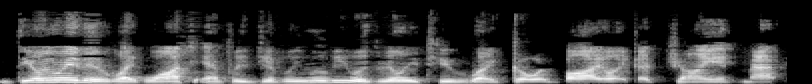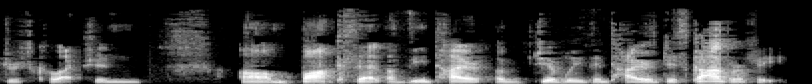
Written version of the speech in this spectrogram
the, only way to like watch every Ghibli movie was really to like go and buy like a giant Masters collection um, box set of the entire of Ghibli's entire discography,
